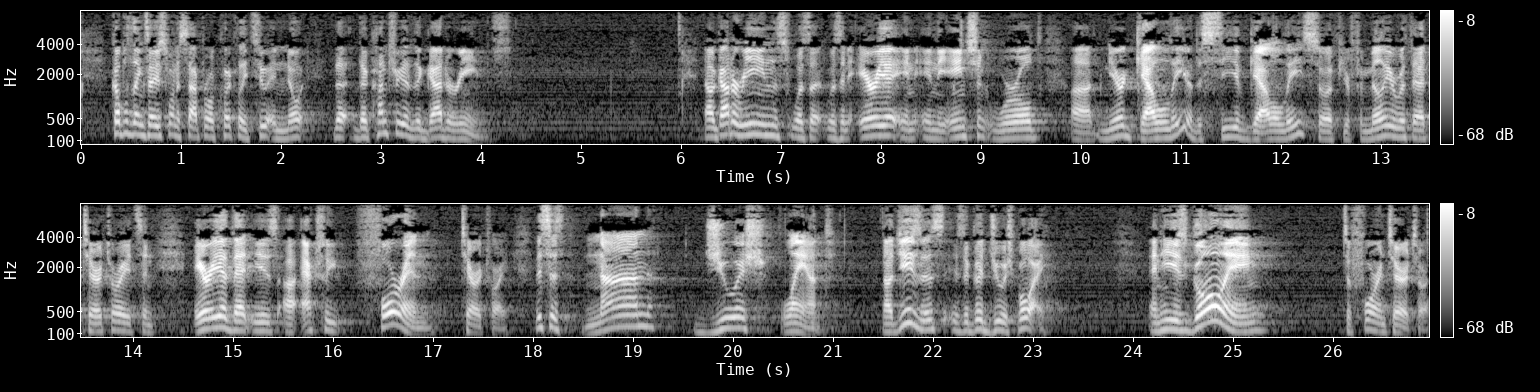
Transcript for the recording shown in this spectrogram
A couple things I just want to stop real quickly, too, and note the, the country of the Gadarenes. Now, Gadarenes was, a, was an area in, in the ancient world uh, near Galilee, or the Sea of Galilee. So, if you're familiar with that territory, it's an area that is uh, actually foreign territory. This is non Jewish land. Now, Jesus is a good Jewish boy, and he is going to foreign territory.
